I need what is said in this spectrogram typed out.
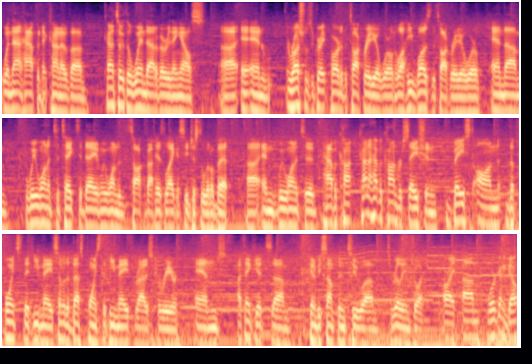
when that happened, it kind of uh, kind of took the wind out of everything else. and Rush was a great part of the talk radio world. Well, he was the talk radio world, and um, we wanted to take today, and we wanted to talk about his legacy just a little bit, uh, and we wanted to have a con- kind of have a conversation based on the points that he made, some of the best points that he made throughout his career, and I think it's um, going to be something to um, to really enjoy. All right, um, we're going to go.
